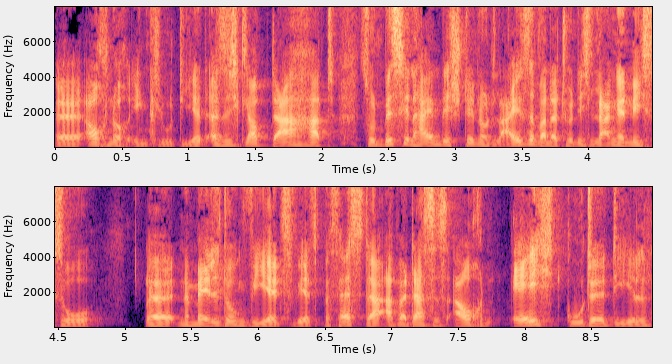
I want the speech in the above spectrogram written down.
äh, auch noch inkludiert. Also ich glaube, da hat so ein bisschen heimlich stehen und leise, war natürlich lange nicht so äh, eine Meldung wie jetzt, wie jetzt Bethesda, aber das ist auch ein echt guter Deal,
